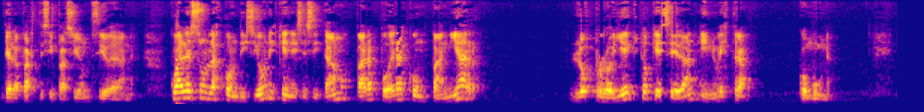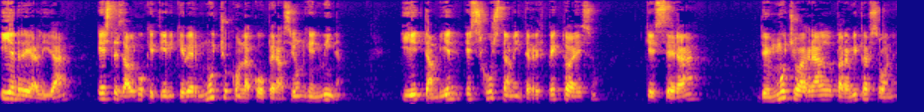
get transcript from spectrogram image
de la participación ciudadana. ¿Cuáles son las condiciones que necesitamos para poder acompañar los proyectos que se dan en nuestra comuna? Y en realidad, este es algo que tiene que ver mucho con la cooperación genuina. Y también es justamente respecto a eso que será de mucho agrado para mi persona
